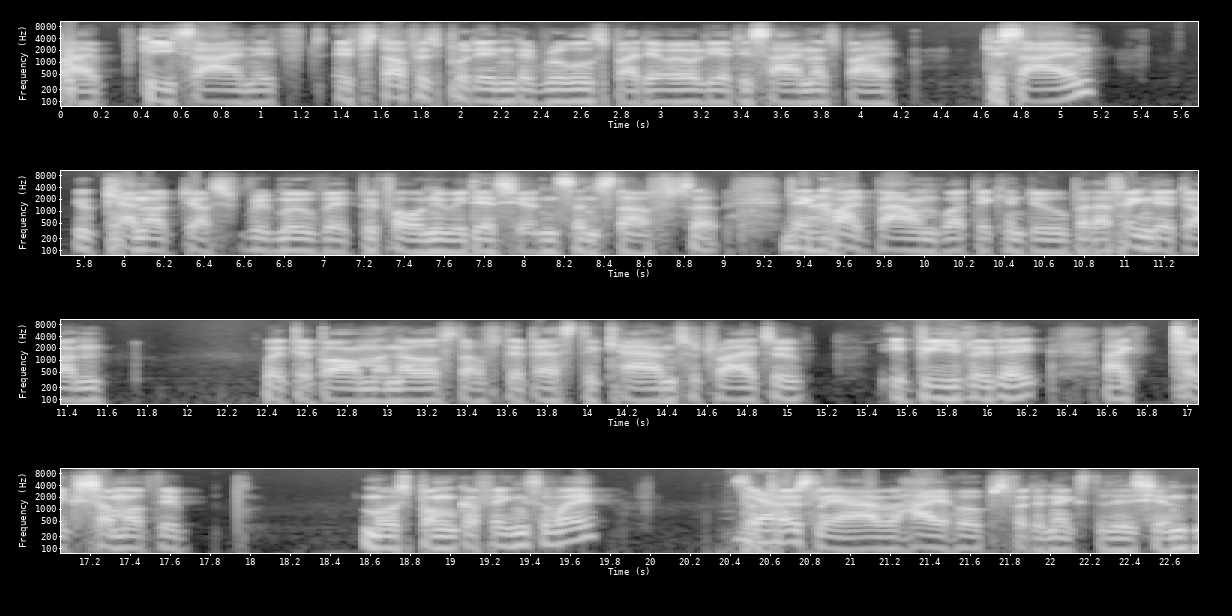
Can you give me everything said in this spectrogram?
by design. If if stuff is put in the rules by the earlier designers by design, you cannot just remove it before new editions and stuff. So they're No. quite bound what they can do. But I think they've done with the bomb and other stuff the best they can to try to immediately like take some of the most bunker things away. So Yeah. personally, I have high hopes for the next edition.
